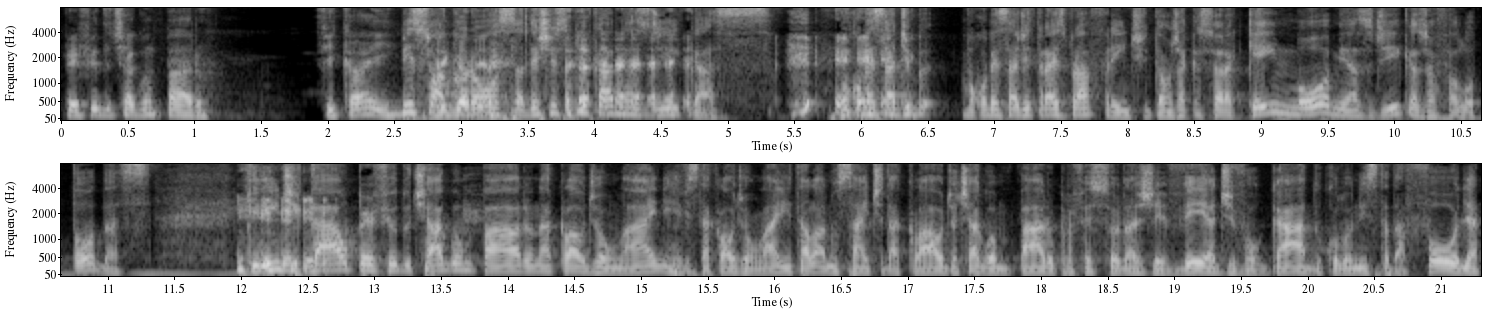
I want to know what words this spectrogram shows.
perfil do Thiago Amparo. Fica aí. Bicho grossa, deixa eu explicar minhas dicas. Vou começar, de, vou começar de trás pra frente, então, já que a senhora queimou minhas dicas, já falou todas. Queria indicar o perfil do Thiago Amparo na Cláudia Online, revista Cláudia Online, tá lá no site da Cláudia. Thiago Amparo, professor da GV, advogado, colunista da Folha.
